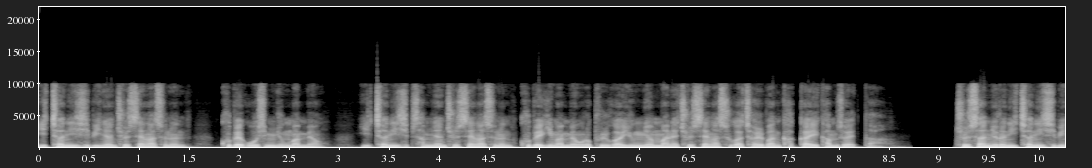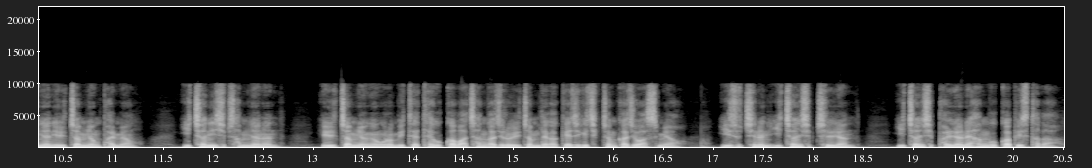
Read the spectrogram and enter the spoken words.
2022년 출생아 수는 956만 명, 2023년 출생아 수는 902만 명으로 불과 6년 만에 출생아 수가 절반 가까이 감소했다. 출산율은 2022년 1.08명, 2023년은 1.00으로 밑에 태국과 마찬가지로 1점대가 깨지기 직전까지 왔으며 이 수치는 2017년, 2018년의 한국과 비슷하다.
